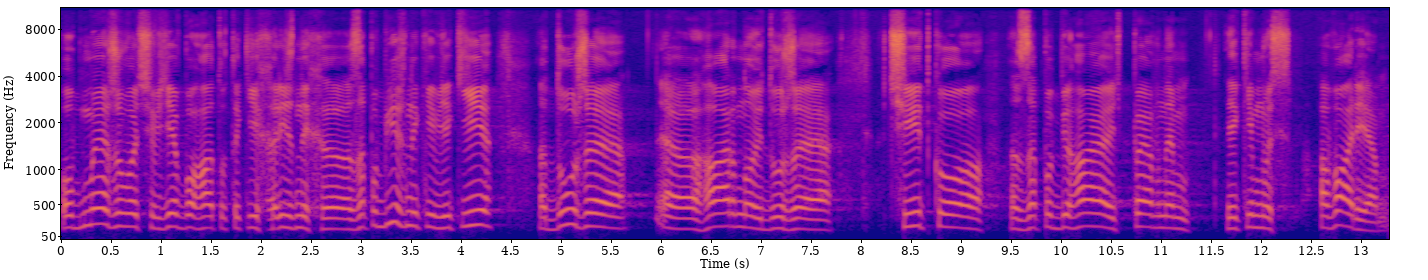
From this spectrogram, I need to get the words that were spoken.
обмежувачів, є багато таких різних е, запобіжників, які дуже е, гарно і дуже чітко запобігають певним якимось аваріям.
